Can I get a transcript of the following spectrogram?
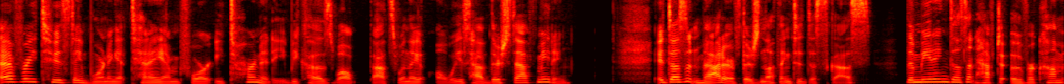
every Tuesday morning at 10 a.m. for eternity because, well, that's when they always have their staff meeting. It doesn't matter if there's nothing to discuss. The meeting doesn't have to overcome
